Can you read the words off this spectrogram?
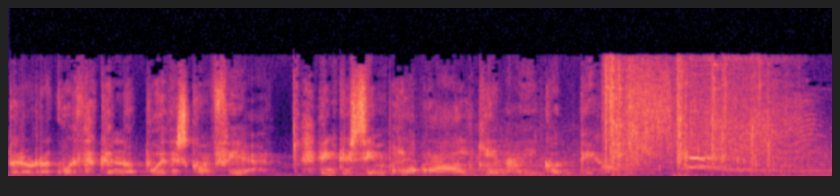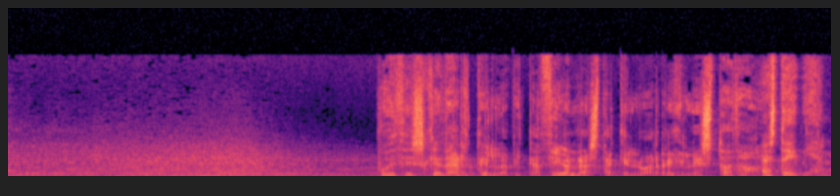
Pero recuerda que no puedes confiar en que siempre habrá alguien ahí contigo. Puedes quedarte en la habitación hasta que lo arregles todo. Estoy bien.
